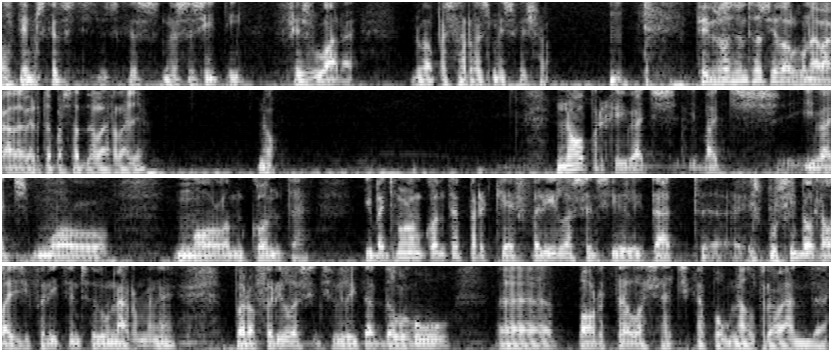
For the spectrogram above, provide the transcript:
el temps que es, que es necessiti, fes-ho ara. No va passar res més que això. Mm. Tens la sensació d'alguna vegada haver-te passat de la ratlla? No. No, perquè hi vaig, hi vaig, hi vaig molt, molt en compte. Hi vaig molt en compte perquè ferir la sensibilitat... Eh, és possible que l'hagi ferit sense donar-me'n, eh? però ferir la sensibilitat d'algú eh, porta l'assaig cap a una altra banda.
